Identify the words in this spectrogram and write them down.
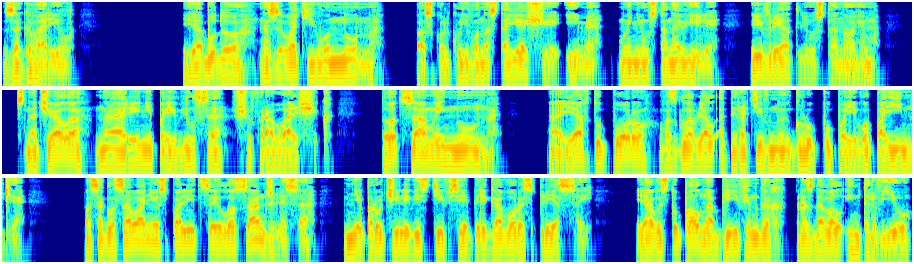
заговорил. «Я буду называть его Нун, поскольку его настоящее имя мы не установили и вряд ли установим. Сначала на арене появился шифровальщик, тот самый Нун, а я в ту пору возглавлял оперативную группу по его поимке. По согласованию с полицией Лос-Анджелеса мне поручили вести все переговоры с прессой. Я выступал на брифингах, раздавал интервью.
